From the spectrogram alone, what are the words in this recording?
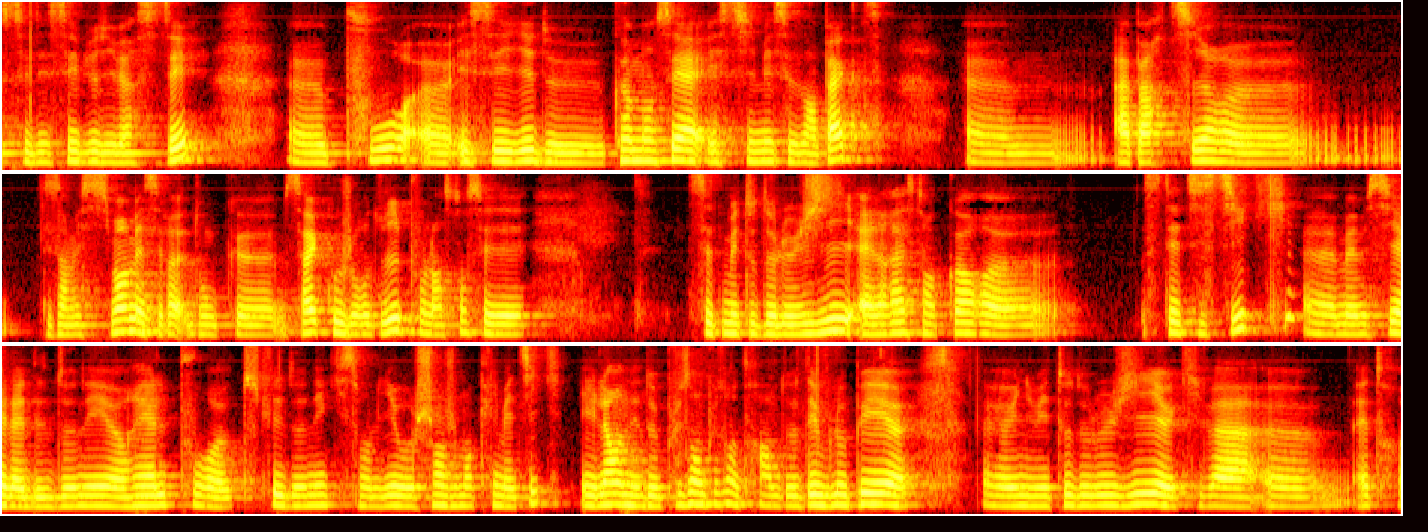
CDC Biodiversité, pour essayer de commencer à estimer ces impacts à partir des investissements, mais c'est vrai. Donc euh, c'est vrai qu'aujourd'hui, pour l'instant, c'est cette méthodologie, elle reste encore euh, statistique, euh, même si elle a des données réelles pour toutes les données qui sont liées au changement climatique. Et là, on est de plus en plus en train de développer une méthodologie qui va être,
